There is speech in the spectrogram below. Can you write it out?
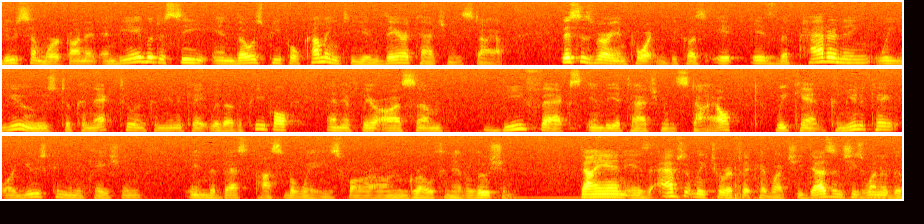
do some work on it, and be able to see in those people coming to you their attachment style. This is very important because it is the patterning we use to connect to and communicate with other people, and if there are some defects in the attachment style, we can't communicate or use communication in the best possible ways for our own growth and evolution. Diane is absolutely terrific at what she does, and she's one of the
